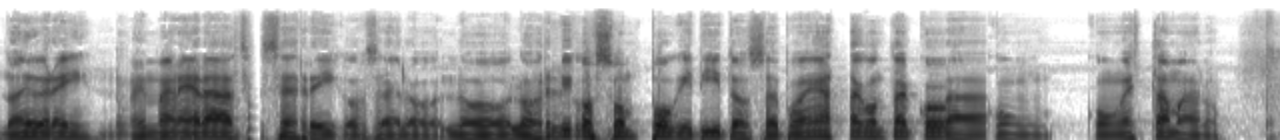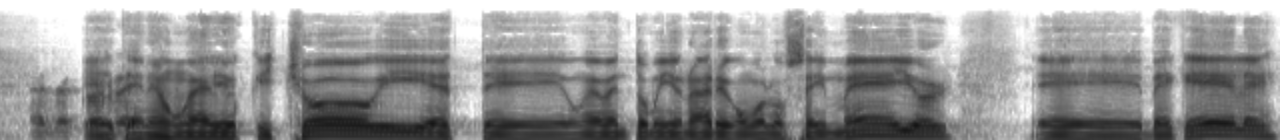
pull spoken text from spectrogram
no hay break, no hay manera de hacerse rico. O sea, los ricos son poquititos, se pueden hasta contar con, con, con esta mano. Eh, tenés un Helio Kichogi, este, un evento millonario como los seis Majors, eh, Bekele,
